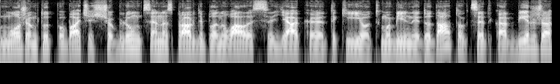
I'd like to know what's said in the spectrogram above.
можемо тут побачити, що Bloom це насправді планувалося як е, такий от мобільний додаток, це така біржа,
